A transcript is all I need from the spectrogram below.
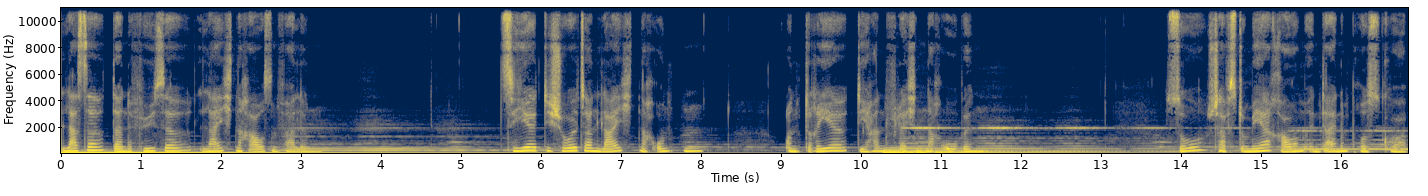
Lasse deine Füße leicht nach außen fallen. Ziehe die Schultern leicht nach unten und drehe die Handflächen nach oben. So schaffst du mehr Raum in deinem Brustkorb.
